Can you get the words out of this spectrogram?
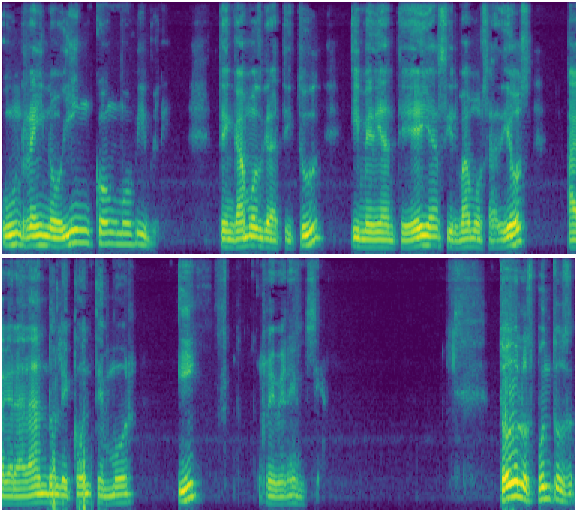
un reino inconmovible, tengamos gratitud y mediante ella sirvamos a Dios agradándole con temor y reverencia. Todos los puntos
